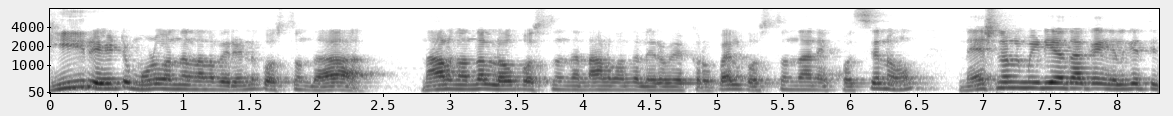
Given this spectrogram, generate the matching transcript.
గీ రేటు మూడు వందల నలభై రెండుకి వస్తుందా? నాలుగు వందల లోపు వస్తుందా? నాలుగు వందల ఇరవై ఒక్క రూపాయలకు వస్తుందా అనే క్వశ్చన్ నేషనల్ మీడియా దాకా ఎలుగెత్తి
